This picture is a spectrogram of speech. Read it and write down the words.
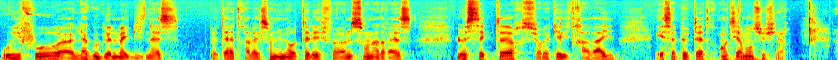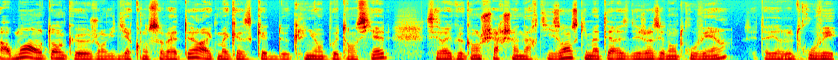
où il faut la Google My Business, peut-être avec son numéro de téléphone, son adresse, le secteur sur lequel il travaille, et ça peut peut-être entièrement suffire. Alors moi, en tant que, j'ai envie de dire, consommateur, avec ma casquette de client potentiel, c'est vrai que quand je cherche un artisan, ce qui m'intéresse déjà, c'est d'en trouver un, c'est-à-dire de trouver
